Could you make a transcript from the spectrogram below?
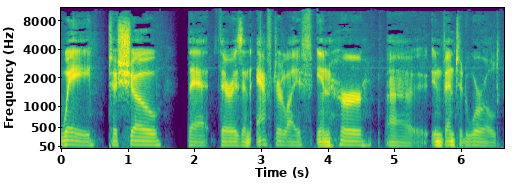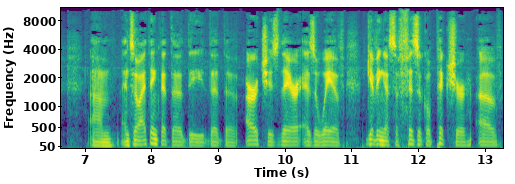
way to show that there is an afterlife in her uh, invented world. Um, and so I think that the, the, the, the arch is there as a way of giving us a physical picture of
